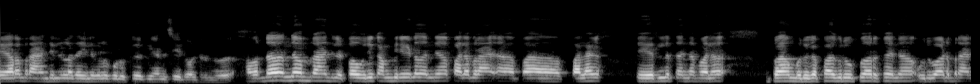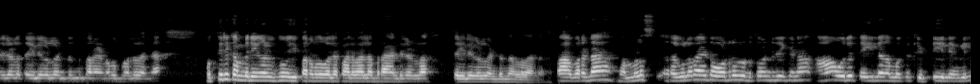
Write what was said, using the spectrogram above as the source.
വേറെ ബ്രാൻഡിലുള്ള തേയിലകൾ കൊടുക്കുകയൊക്കെയാണ് ചെയ്തുകൊണ്ടിരുന്നത് അവരുടെ തന്നെ ബ്രാൻഡിൽ ഇപ്പൊ ഒരു കമ്പനിയുടെ തന്നെ പല പല പേരിൽ തന്നെ പല ഇപ്പൊ മുരുകപ്പ ഗ്രൂപ്പുകാർക്ക് തന്നെ ഒരുപാട് ബ്രാൻഡിലുള്ള തൈലുകൾ ഉണ്ടെന്ന് പറയുന്നത് പോലെ തന്നെ ഒത്തിരി കമ്പനികൾക്കും ഈ പറഞ്ഞതുപോലെ പല പല ബ്രാൻഡിലുള്ള തൈലുകൾ ഉണ്ടെന്നുള്ളതാണ്. അപ്പൊ അവരുടെ നമ്മൾ റെഗുലർ ആയിട്ട് ഓർഡർ കൊടുത്തുകൊണ്ടിരിക്കുന്ന ആ ഒരു തേയില നമുക്ക് കിട്ടിയില്ലെങ്കിൽ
